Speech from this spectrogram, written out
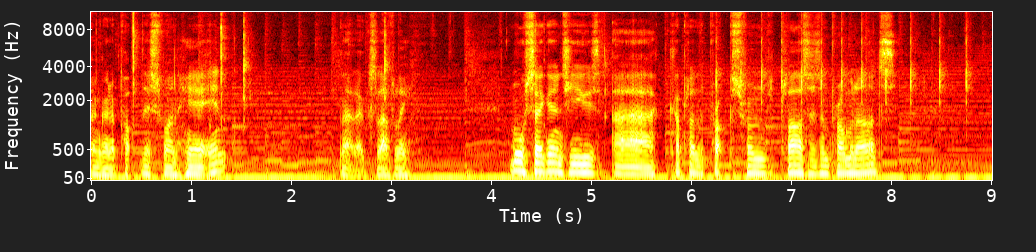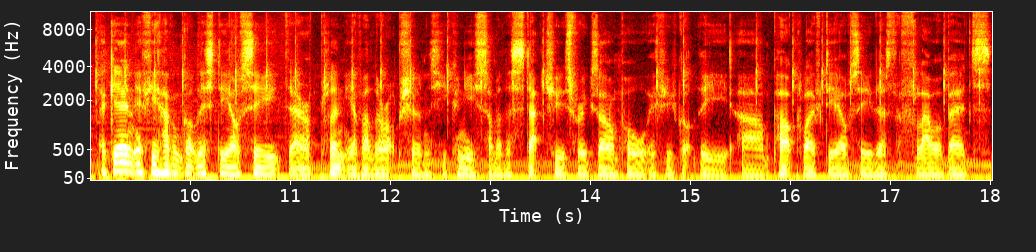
I'm going to pop this one here in. That looks lovely. I'm also going to use a couple of the props from plazas and promenades. Again, if you haven't got this DLC, there are plenty of other options. You can use some of the statues, for example. If you've got the um, Parklife DLC, there's the flower beds.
